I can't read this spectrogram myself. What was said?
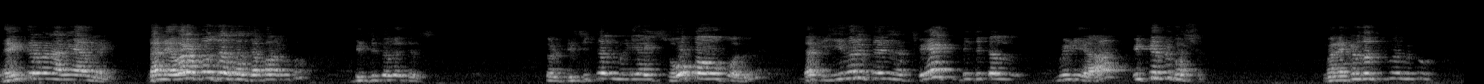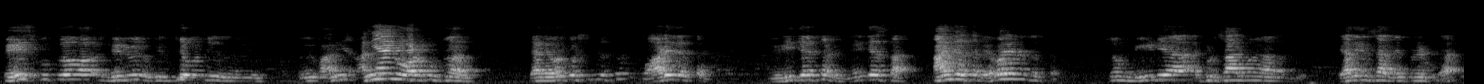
భయంకరమైన అన్యాయాలు ఉన్నాయి. దాన్ని ఎవరు అపోజ్ చేస్తారు చెప్పాలనుకో? డిజిటలే తెలుసు. So digital media is so powerful that even if there is fake digital media it can be question మరి ఎక్కడ దొరుకుతుంది మీకు? ఫేస్బుక్లో నిర్వి ఉద్యోగం అన్యాయంగా వాడుకుంటున్నారు. దాన్ని ఎవరికి క్వశ్చన్ చేస్తారు? వాడే చేస్తాడు. ఏం చేస్తాడు నేను చేస్తా ఆయన చేస్తాడు ఎవరైనా చేస్తాడు సో మీడియా ఇప్పుడు సార్ మన యాదగిరి సార్ చెప్పినట్టుగా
